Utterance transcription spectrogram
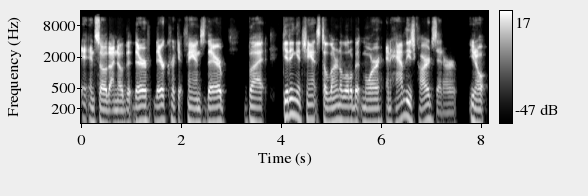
And so I know that they're they're cricket fans there, but getting a chance to learn a little bit more and have these cards that are, you know,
